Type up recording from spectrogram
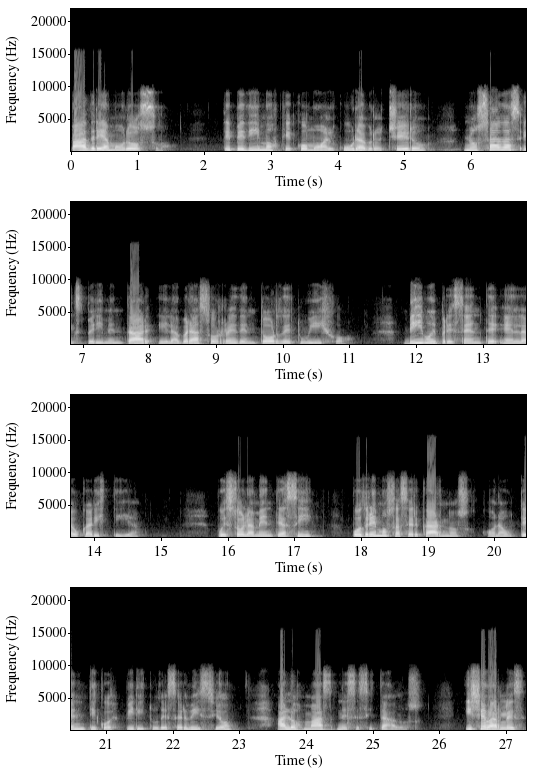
Padre amoroso, te pedimos que como al cura brochero nos hagas experimentar el abrazo redentor de tu Hijo, vivo y presente en la Eucaristía, pues solamente así podremos acercarnos con auténtico espíritu de servicio a los más necesitados y llevarles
